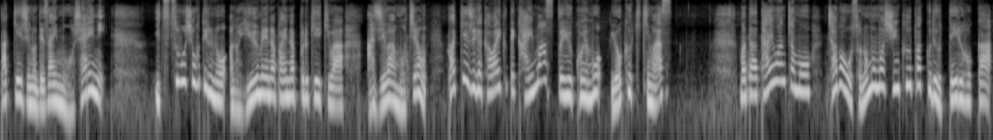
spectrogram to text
パッケージのデザインもおしゃれに、五つ星ホテルのあの有名なパイナップルケーキは味はもちろんパッケージが可愛くて買いますという声もよく聞きます。また台湾茶も茶葉をそのまま真空パックで売っているほか、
